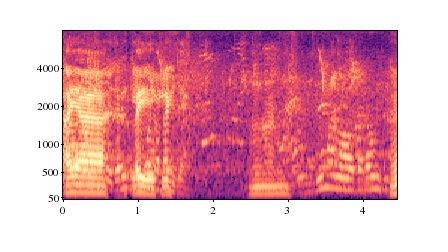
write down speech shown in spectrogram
અહીંયા લઈએ છીએ. હે?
